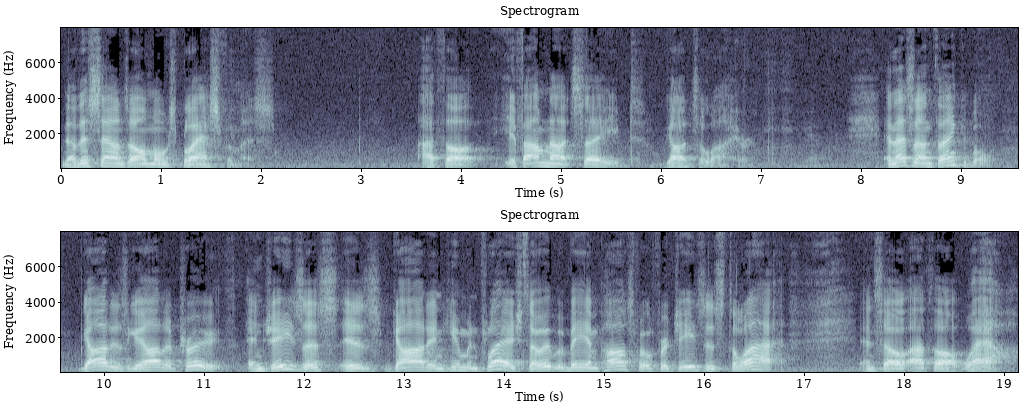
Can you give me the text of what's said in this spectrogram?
now this sounds almost blasphemous. I thought, if I'm not saved, God's a liar. And that's unthinkable. God is God of truth, and Jesus is God in human flesh, so it would be impossible for Jesus to lie. And so I thought, wow,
